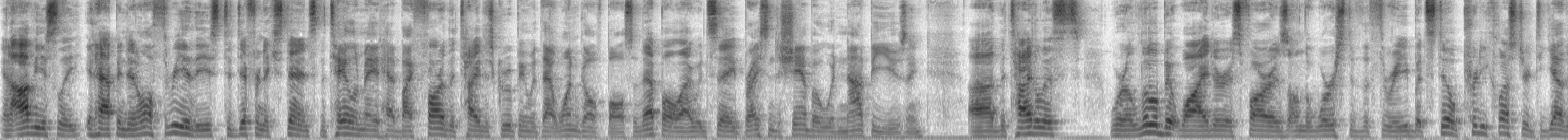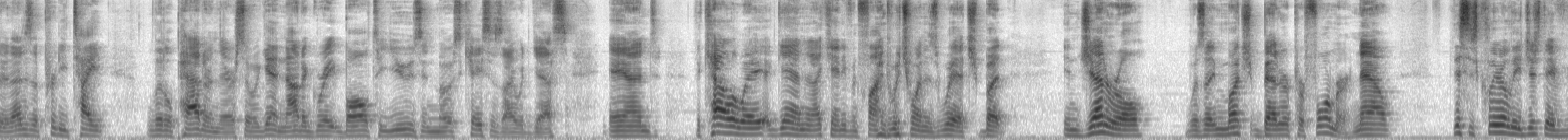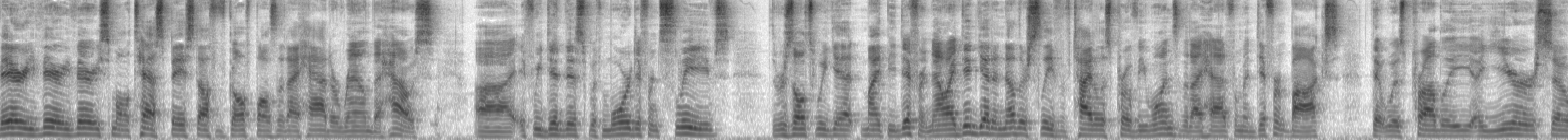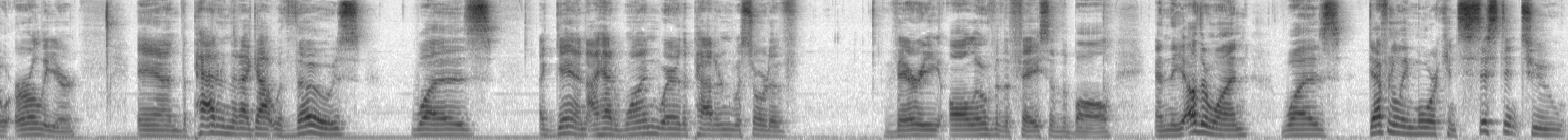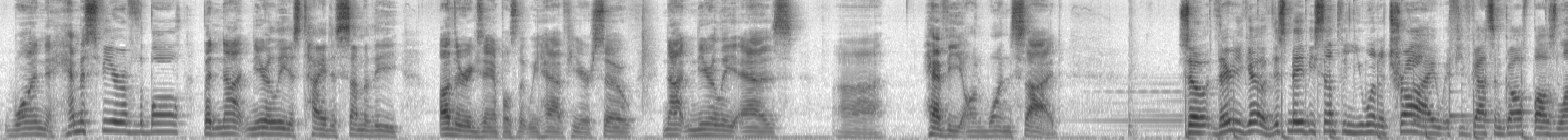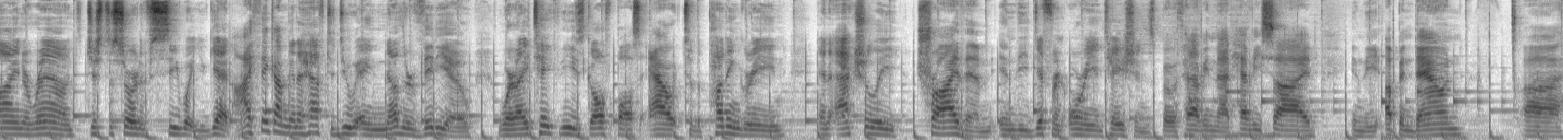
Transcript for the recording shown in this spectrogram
and obviously it happened in all three of these to different extents. The TaylorMade had by far the tightest grouping with that one golf ball. So that ball I would say Bryson DeChambeau would not be using. Uh, the Titleists were a little bit wider as far as on the worst of the three, but still pretty clustered together. That is a pretty tight little pattern there. So again, not a great ball to use in most cases, I would guess. And the Callaway, again, and I can't even find which one is which, but in general, was a much better performer. Now, this is clearly just a very, very, very small test based off of golf balls that I had around the house. Uh, if we did this with more different sleeves, the results we get might be different. Now, I did get another sleeve of Titleist Pro V1s that I had from a different box that was probably a year or so earlier. And the pattern that I got with those was, again, I had one where the pattern was sort of very all over the face of the ball, and the other one was definitely more consistent to one hemisphere of the ball, but not nearly as tight as some of the other examples that we have here. So not nearly as uh, heavy on one side. So there you go. This may be something you want to try if you've got some golf balls lying around just to sort of see what you get. I think I'm going to have to do another video where I take these golf balls out to the putting green and actually try them in the different orientations, both having that heavy side in the up and down uh,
